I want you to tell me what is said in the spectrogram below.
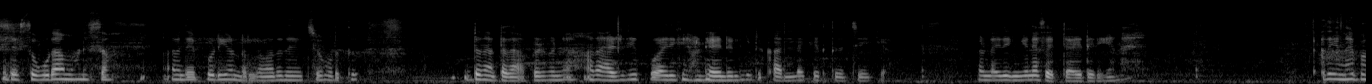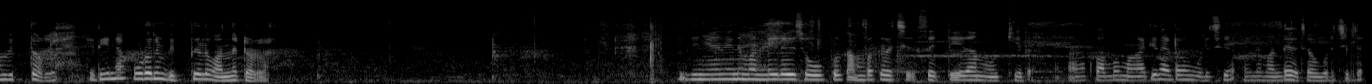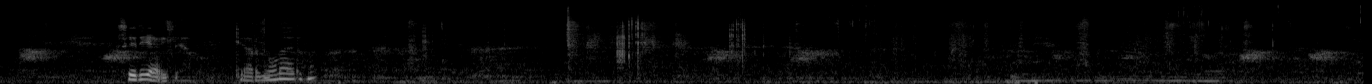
മറ്റേ സൂഡാമോണിസം അതിന്റെ പൊടിയുണ്ടല്ലോ അത് തേച്ച് കൊടുത്ത് ഇട്ട് നട്ടതാണ് അപ്പോൾ പിന്നെ അത് അഴുകിപ്പോയിരിക്കാൻ വേണ്ടി അതിന്റെ ഇടയിൽ ഒരു കല്ലൊക്കെ എടുത്ത് വെച്ചേക്കുക അതുകൊണ്ട് ഇതിങ്ങനെ സെറ്റായിട്ടിരിക്കുന്നത് നിന്നാണ് ഇപ്പം വിത്തുള്ള. ഇതിൽ നിന്നാണ് കൂടുതലും വിത്തുകൾ വന്നിട്ടുള്ള. ഇത് ഞാൻ ഇതിന് മണ്ടയിൽ ഒരു ചുവപ്പ് കമ്പൊക്കെ വെച്ച് സെറ്റ് ചെയ്താൽ നോക്കിയത്. ആ കമ്പ് മാറ്റി നട്ടവൻ പിടിച്ച് അതിന്റെ മണ്ടയിൽ വെച്ചവൻ പിടിച്ചില്ല ശരിയായില്ല. എനിക്ക് അറിഞ്ഞൂടായിരുന്നു.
